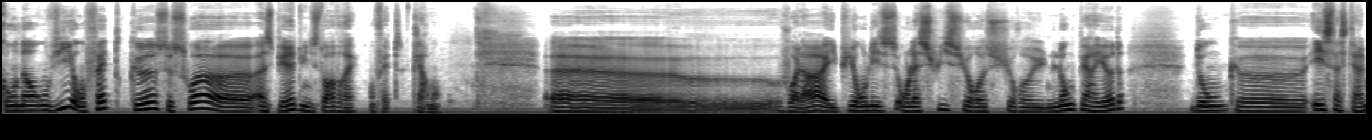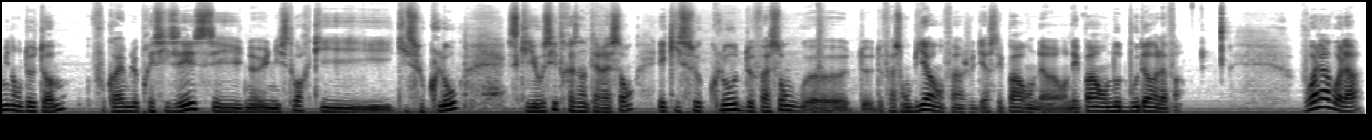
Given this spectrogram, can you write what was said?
qu'on a envie, en fait, que ce soit euh, inspiré d'une histoire vraie, en fait, clairement. Euh, voilà, et puis on, la suit sur, sur une longue période. Donc, euh, et ça se termine en deux tomes faut quand même le préciser, c'est une, histoire qui, qui, se clôt, ce qui est aussi très intéressant, et qui se clôt de façon, euh, de, façon bien. Enfin, je veux dire, c'est pas, on n'est pas en eau de boudin à la fin. Voilà, voilà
